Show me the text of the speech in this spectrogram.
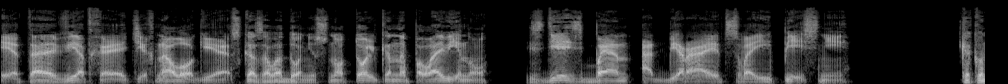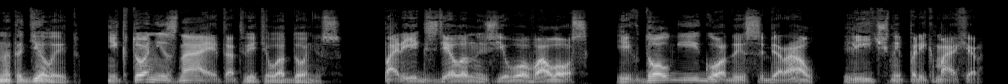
«Это ветхая технология», — сказал Адонис, — «но только наполовину. Здесь Бен отбирает свои песни. Как он это делает? Никто не знает, ответил Адонис. Парик сделан из его волос. Их долгие годы собирал личный парикмахер.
